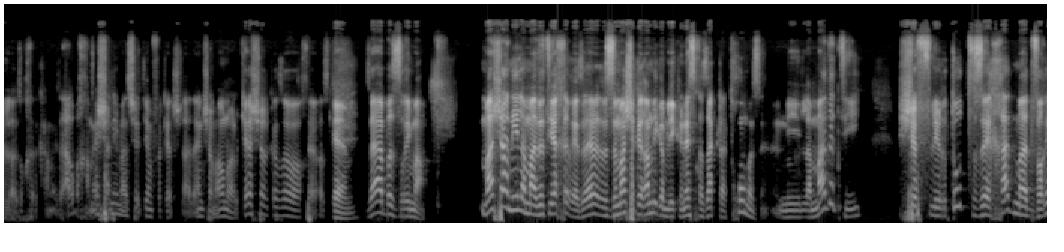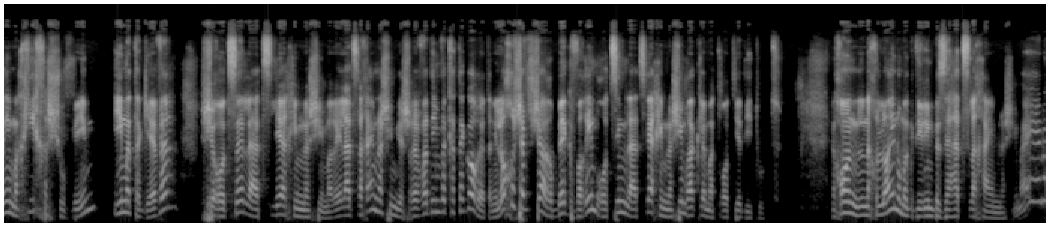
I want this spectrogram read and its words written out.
לא זוכר כמה, איזה ארבע, חמש שנים מאז שהייתי המפקד שלה, עדיין שמרנו על קשר כזה או אחר, אז כן. זה היה בזרימה. מה שאני למדתי אחרי זה, זה מה שגרם לי גם להיכנס חזק לתחום הזה. אני למדתי שפלירטוט זה אחד מהדברים הכי חשובים אם אתה גבר שרוצה להצליח עם נשים. הרי להצלחה עם נשים יש רבדים וקטגוריות. אני לא חושב שהרבה גברים רוצים להצליח עם נשים רק למטרות ידידות. נכון, אנחנו לא היינו מגדירים בזה הצלחה עם נשים, היינו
